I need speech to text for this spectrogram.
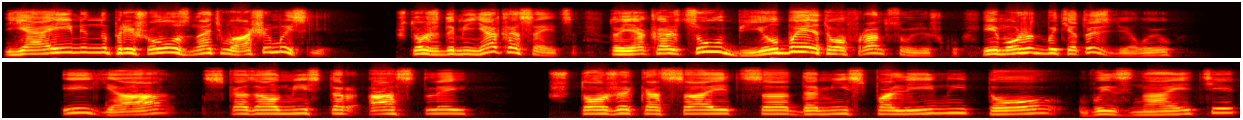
«Я именно пришел узнать ваши мысли». Что же до меня касается, то я, кажется, убил бы этого французишку, и, может быть, это сделаю. — И я, — сказал мистер Астлей, — что же касается до мисс Полины, то, вы знаете,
